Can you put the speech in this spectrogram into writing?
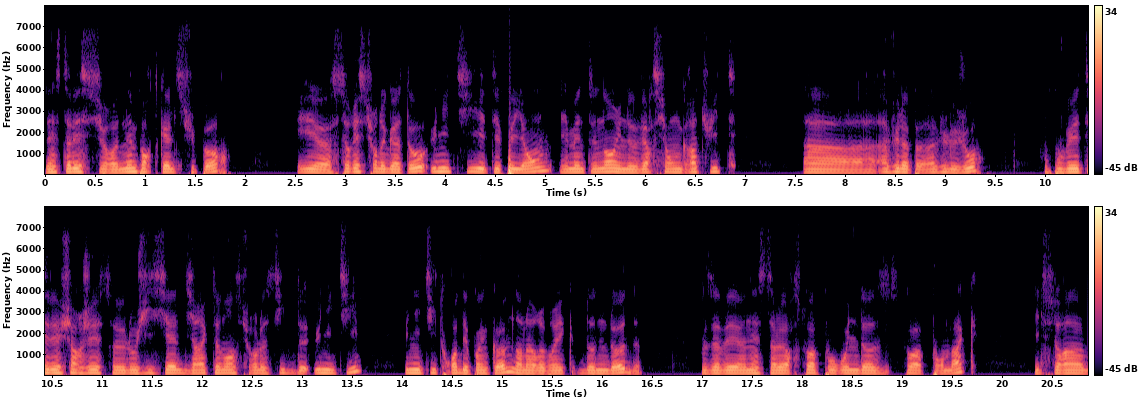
l'installer sur n'importe quel support. Et euh, sur le gâteau, Unity était payant et maintenant une version gratuite a, a vu le jour. Vous pouvez télécharger ce logiciel directement sur le site de Unity, unity3d.com dans la rubrique Download. Vous avez un installeur soit pour Windows, soit pour Mac. Il sera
